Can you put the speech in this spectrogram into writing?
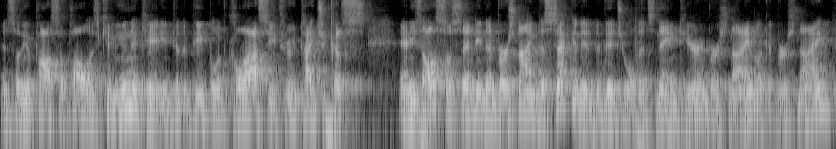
And so the Apostle Paul is communicating to the people of Colossae through Tychicus and he's also sending in verse 9 the second individual that's named here in verse 9. Look at verse 9.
